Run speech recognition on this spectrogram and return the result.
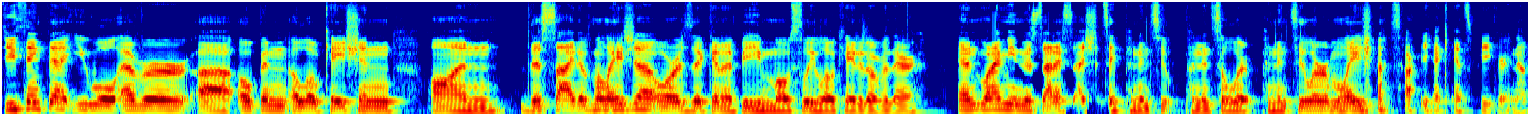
Do you think that you will ever uh, open a location on this side of Malaysia, or is it going to be mostly located over there? And when I mean this side, I, I should say peninsular, peninsular, peninsular Malaysia. Sorry, I can't speak right now.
